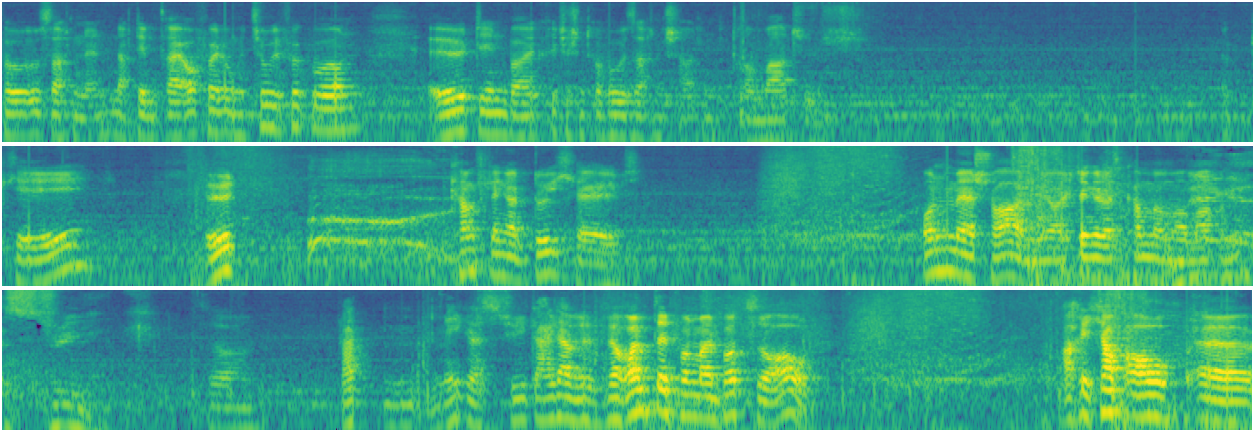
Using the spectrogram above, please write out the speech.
verursachten, nachdem drei Aufwertungen hinzugefügt wurden. Erhöht den bei kritischen verursachten Schaden dramatisch. Okay. Erhöht Kampf länger durchhält. Und mehr Schaden. Ja, ich denke, das kann man mal machen. So. Was? Mega Streak? Alter, wer räumt denn von meinem Bot so auf? Ach, ich habe auch äh,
